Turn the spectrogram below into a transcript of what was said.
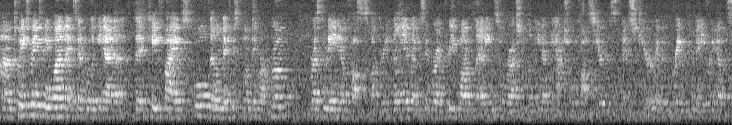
Um, 2020-21, like I said, we're looking at uh, the K-5 school, the elementary school on Big Rock Road. We're estimating it'll cost us about 30 million. Like I said, we're in pre-bond planning, so we're actually looking at the actual cost here this next year. We have a great committee right now that's,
